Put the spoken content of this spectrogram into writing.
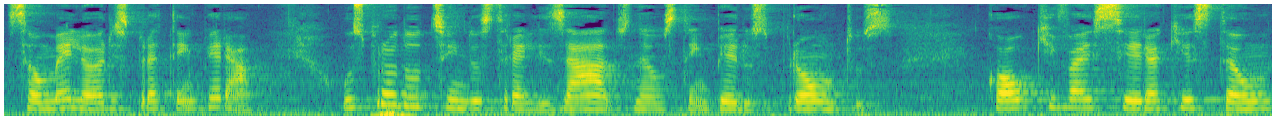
são melhores para temperar. Os produtos industrializados, né, os temperos prontos, qual que vai ser a questão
